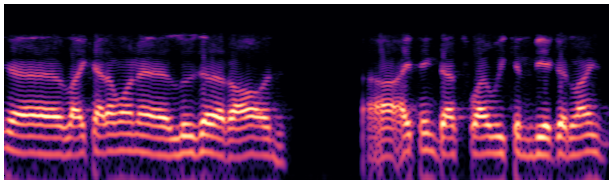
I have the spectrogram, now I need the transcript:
Uh, like I don't want to lose it at all, and uh, I think that's why we can be a good line.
